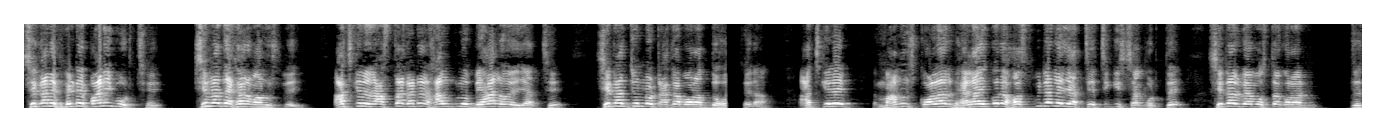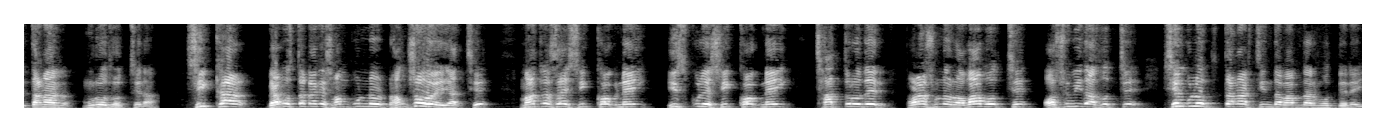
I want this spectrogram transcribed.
সেখানে ফেটে পানি পড়ছে, সেটা দেখার মানুষ নেই। আজকের রাস্তাঘাটের হালগুলো বেহাল হয়ে যাচ্ছে, সেটার জন্য টাকা বরাদ্দ হচ্ছে না। আজকের মানুষ কলার ভেলায় করে হসপিটালে যাচ্ছে চিকিৎসা করতে, সেটার ব্যবস্থা করার তানার মুরোধ হচ্ছে না। শিক্ষার ব্যবস্থাটাকে সম্পূর্ণ ধ্বংস হয়ে যাচ্ছে। মাদ্রাসায় শিক্ষক নেই, স্কুলে শিক্ষক নেই ছাত্রদের পড়াশোনার অভাব হচ্ছে, অসুবিধা হচ্ছে, সেগুলো তার চিন্তা ভাবনার মধ্যে নেই।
